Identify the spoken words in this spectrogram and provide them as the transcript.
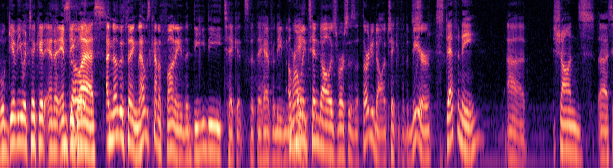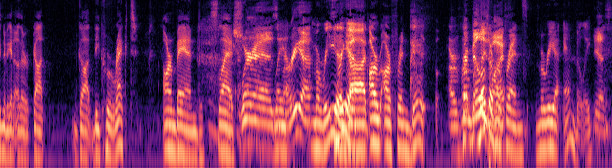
we'll give you a ticket and an empty So, glass. Another thing that was kind of funny: the DD tickets that they have for the evening were Okay. only ten dollars versus a thirty dollar ticket for the beer. Stephanie, uh, Sean's uh, significant other, got got the correct armband slash. Whereas Layup. Maria, Maria, Maria, got our our friend Billy, our bo- friend Billy's both of her friends, Maria and Billy. Yes.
